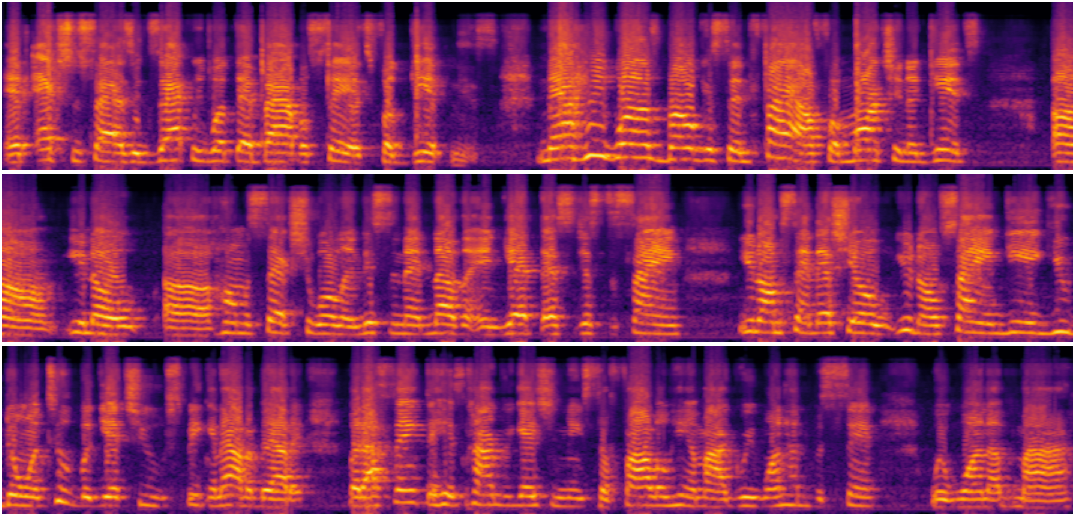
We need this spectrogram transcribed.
and exercise exactly what that Bible says: forgiveness. Now he was bogus and foul for marching against um, you know, uh, homosexual and this and that and other, and yet that's just the same you know what I'm saying? That's your, you know, same gig you doing too, but yet you speaking out about it. But I think that his congregation needs to follow him. I agree 100% with one of my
